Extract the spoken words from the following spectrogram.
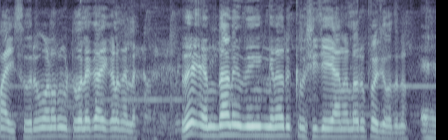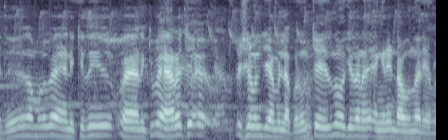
മൈസൂർ പോണ റൂട്ട് പോലെ കായ്ക്കളന്നല്ലേ ഇത് എന്താണ് ഇത് ഇങ്ങനെ ഒരു കൃഷി ചെയ്യാനുള്ള ഒരു പ്രചോദനം? ഇത് നമ്മൾ വേനയ്ക്കിത് വേനയ്ക്ക് വേറെ കൃഷികളും ചെയ്യാൻ പറ്റില്ല. അപ്പം ചെയ്ത് നോക്കിയതാണ് എങ്ങനെ ഉണ്ടാവും അറിയാൻ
